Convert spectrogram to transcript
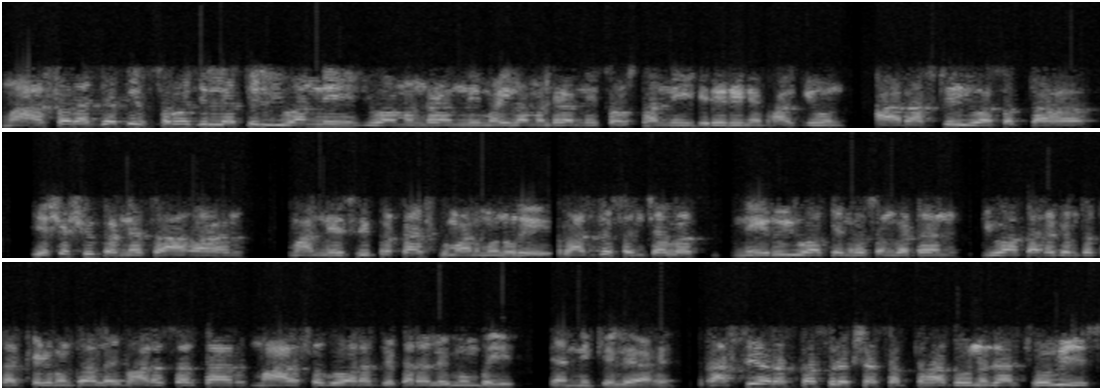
महाराष्ट्र राज्यातील सर्व जिल्ह्यातील युवांनी युवा मंडळांनी महिला मंडळांनी संस्थांनी हिरिरीने भाग घेऊन हा राष्ट्रीय युवा सप्ताह यशस्वी करण्याचं आवाहन मान्य श्री प्रकाश कुमार मनुरे राज्य संचालक नेहरू युवा केंद्र संघटन युवा कार्यक्रम तथा खेळ मंत्रालय भारत सरकार महाराष्ट्र गोवा राज्य कार्यालय मुंबई यांनी केले आहे. राष्ट्रीय रस्ता सुरक्षा सप्ताह दोन हजार चोवीस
